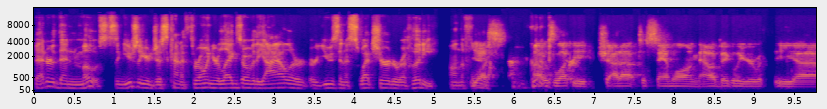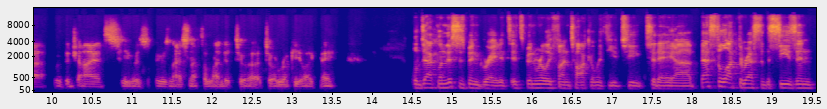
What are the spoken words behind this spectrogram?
better than most. So usually you're just kind of throwing your legs over the aisle or, or using a sweatshirt or a hoodie on the floor. Yes, I was lucky. Shout out to Sam Long, now a big leaguer with the uh, with the Giants. He was he was nice enough to lend it to a to a rookie like me. Well, Declan, this has been great. It's it's been really fun talking with you t- today. Uh, best of luck the rest of the season,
